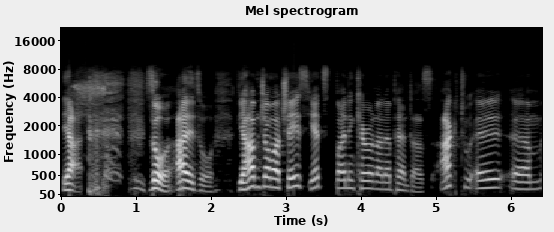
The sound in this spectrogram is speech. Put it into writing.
Ja, so, also, wir haben Jama Chase jetzt bei den Carolina Panthers. Aktuell ähm,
